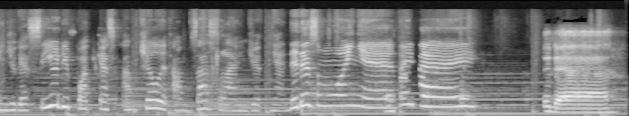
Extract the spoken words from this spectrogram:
dan juga see you di podcast I'm Chill with Amsa selanjutnya. Dadah semuanya, bye-bye. Dadah.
